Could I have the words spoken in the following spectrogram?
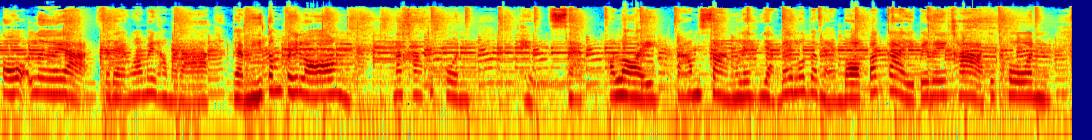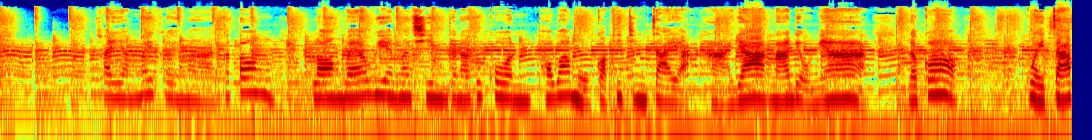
โต๊ะเลยอะ แสดงว่าไม่ธรรมดา แบบนี้ต้องไปลองนะคะทุกคนเผ็ดแซ่บอร่อยตามสั่งเลยอยากได้รสแบบไหนบอกป้าไก่ไปเลยค่ะ ทุกคน ใครยังไม่เคยมาก็ต้องลองแวะเวียนมาชิมกันนะทุกคน เพราะว่าหมูกรอบที่จริงใจอะ หายากนะเดี๋ยวนี้แล้วก็ก๋วยจั๊บ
